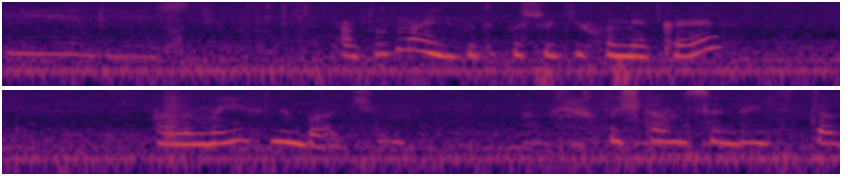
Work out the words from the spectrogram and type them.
прелість. А тут мають бути по суті хомяки, але ми їх не бачимо. Ось там сидить так.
